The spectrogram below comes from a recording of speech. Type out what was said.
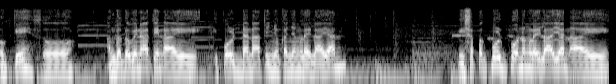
Okay, so ang gagawin natin ay i-fold na natin yung kanyang laylayan. Okay, sa pag-fold po ng laylayan ay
